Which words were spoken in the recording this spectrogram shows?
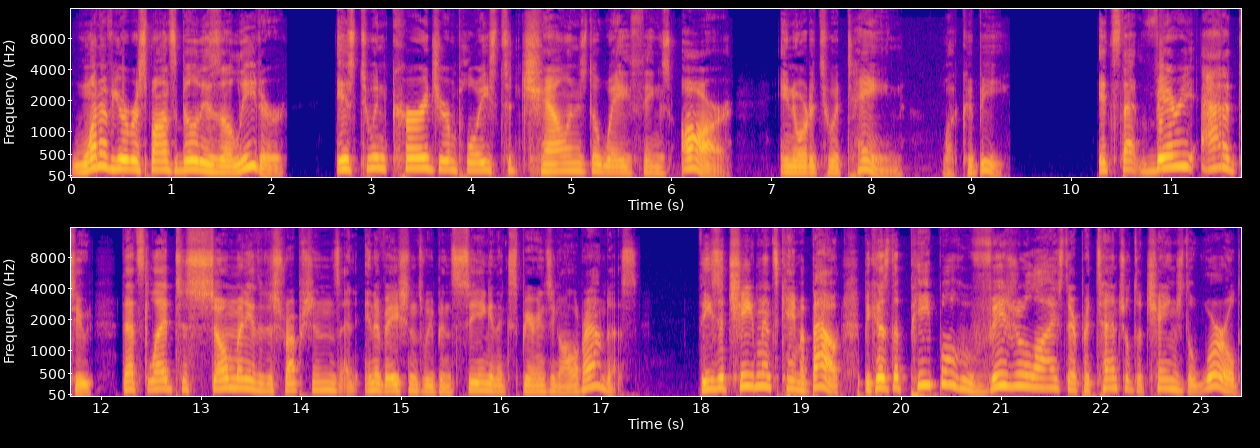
one of your responsibilities as a leader is to encourage your employees to challenge the way things are in order to attain what could be. It's that very attitude that's led to so many of the disruptions and innovations we've been seeing and experiencing all around us. These achievements came about because the people who visualized their potential to change the world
